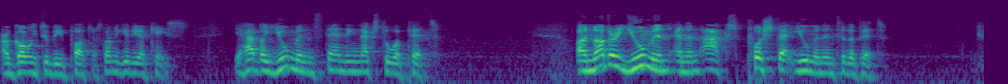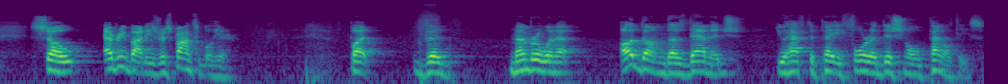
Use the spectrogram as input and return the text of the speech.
are going to be potter. So let me give you a case. You have a human standing next to a pit. Another human and an ox push that human into the pit. So everybody's responsible here. But the remember when a Adam does damage, you have to pay four additional penalties.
